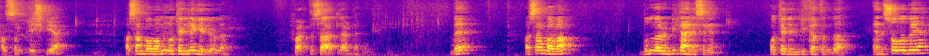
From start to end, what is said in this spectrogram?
hasım eşkıya Hasan babamın oteline geliyorlar. Farklı saatlerde. Ve Hasan babam bunların bir tanesini otelin bir katında en sol odaya,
